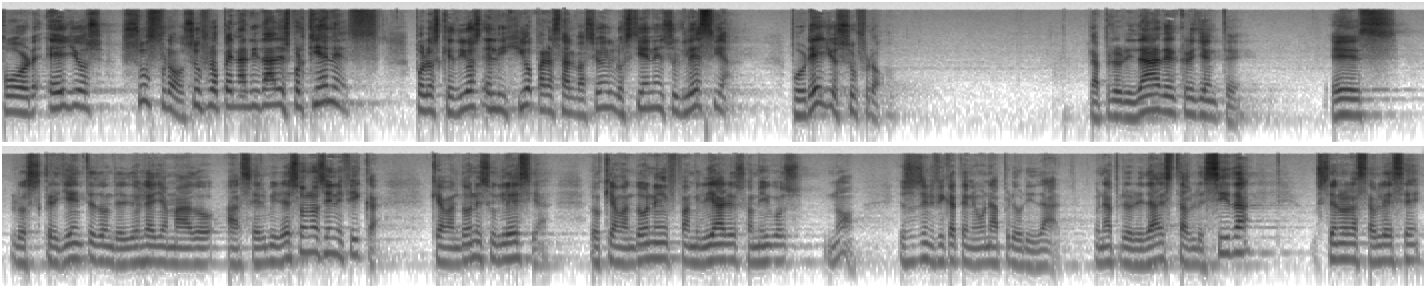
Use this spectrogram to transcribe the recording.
por ellos sufro, sufro penalidades. ¿Por quiénes? Por los que Dios eligió para salvación y los tiene en su iglesia. Por ellos sufro. La prioridad del creyente es los creyentes donde Dios le ha llamado a servir. Eso no significa que abandone su iglesia, o que abandone familiares o amigos. No, eso significa tener una prioridad, una prioridad establecida. Usted no la establece,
